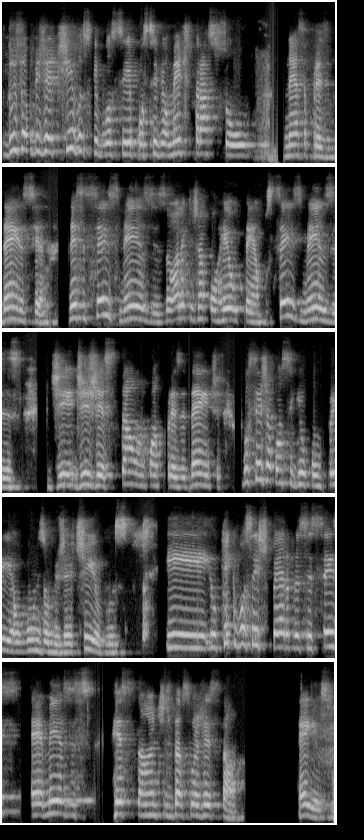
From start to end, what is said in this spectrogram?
dos objetivos que você possivelmente traçou nessa presidência, nesses seis meses, olha que já correu o tempo, seis meses de, de gestão enquanto presidente, você já conseguiu cumprir alguns objetivos? E o que, que você espera para esses seis é, meses restantes da sua gestão? É isso.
